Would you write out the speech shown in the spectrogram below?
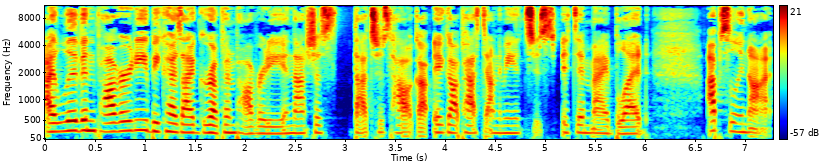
I live in poverty because I grew up in poverty and that's just that's just how it got it got passed down to me. It's just it's in my blood. Absolutely not.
